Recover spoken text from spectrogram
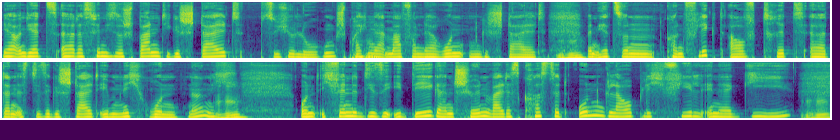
Ja, und jetzt, äh, das finde ich so spannend, die Gestaltpsychologen sprechen mhm. ja immer von der runden Gestalt. Mhm. Wenn jetzt so ein Konflikt auftritt, äh, dann ist diese Gestalt eben nicht rund, ne? Nicht, mhm. Und ich finde diese Idee ganz schön, weil das kostet unglaublich viel Energie, mhm.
